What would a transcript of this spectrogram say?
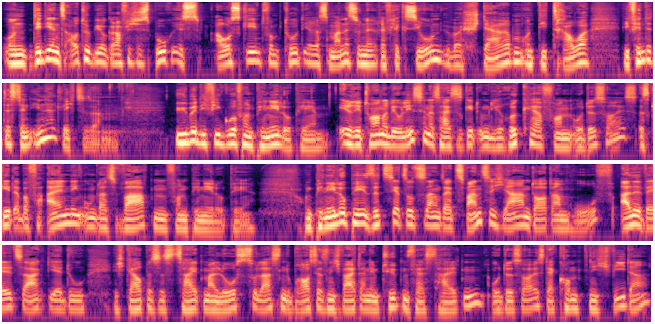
Und Didions autobiografisches Buch ist ausgehend vom Tod ihres Mannes so eine Reflexion über Sterben und die Trauer. Wie findet es denn inhaltlich zusammen? Über die Figur von Penelope. Il Ritorno de Ulysses, das heißt, es geht um die Rückkehr von Odysseus. Es geht aber vor allen Dingen um das Warten von Penelope. Und Penelope sitzt jetzt sozusagen seit 20 Jahren dort am Hof. Alle Welt sagt ihr, du, ich glaube, es ist Zeit, mal loszulassen. Du brauchst jetzt nicht weiter an dem Typen festhalten, Odysseus, der kommt nicht wieder.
